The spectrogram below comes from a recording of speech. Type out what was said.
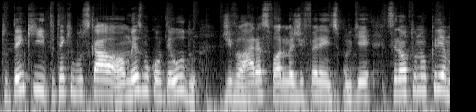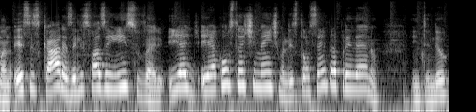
Tu tem que, tu tem que buscar o mesmo conteúdo de várias formas diferentes, porque senão tu não cria, mano. Esses caras, eles fazem isso, velho. E é, e é constantemente, mano. Eles estão sempre aprendendo, entendeu?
